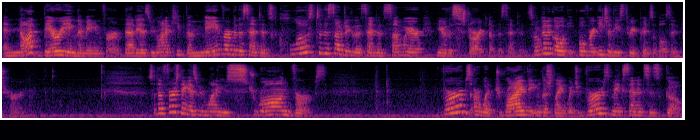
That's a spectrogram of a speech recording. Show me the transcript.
And not burying the main verb. That is, we want to keep the main verb of the sentence close to the subject of the sentence, somewhere near the start of the sentence. So I'm going to go over each of these three principles in turn. So the first thing is we want to use strong verbs. Verbs are what drive the English language. Verbs make sentences go.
